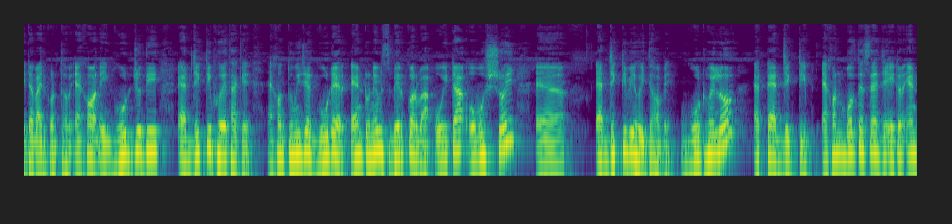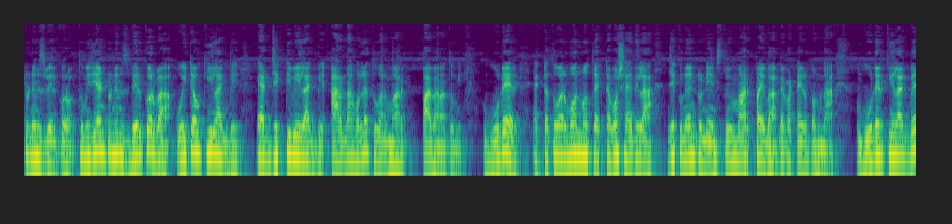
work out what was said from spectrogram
এটা বাইর করতে হবে। এখন এই গুড যদি অ্যাডজেক্টিভ হয়ে থাকে, এখন তুমি যে গুডের অ্যান্টোনিমস বের করবা, ওইটা অবশ্যই অ্যাডজেক্টিভই হইতে হবে। গুড হইল একটা অ্যাডজেক্টিভ এখন বলতেছে যে এটার অ্যান্টোনিমস বের করো। তুমি যে অ্যান্টোনিমস বের করবা, ওইটাও কি লাগবে? অ্যাডজেক্টিভেই লাগবে। আর না হলে তোমার মার্ক পাবে না তুমি। গুডের একটা তোমার মন মতো একটা বসায় দিলা যে কোনো অ্যান্টোনিমস তুমি মার্ক পাইবা, ব্যাপারটা এরকম না। গুডের কি লাগবে?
